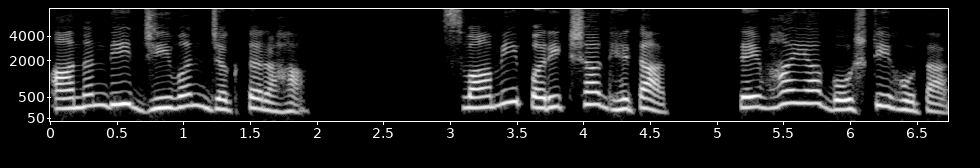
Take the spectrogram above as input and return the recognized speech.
आनंदी जीवन जगत रहा. स्वामी परीक्षा घेतात तेव्हा या गोष्टी होतात.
